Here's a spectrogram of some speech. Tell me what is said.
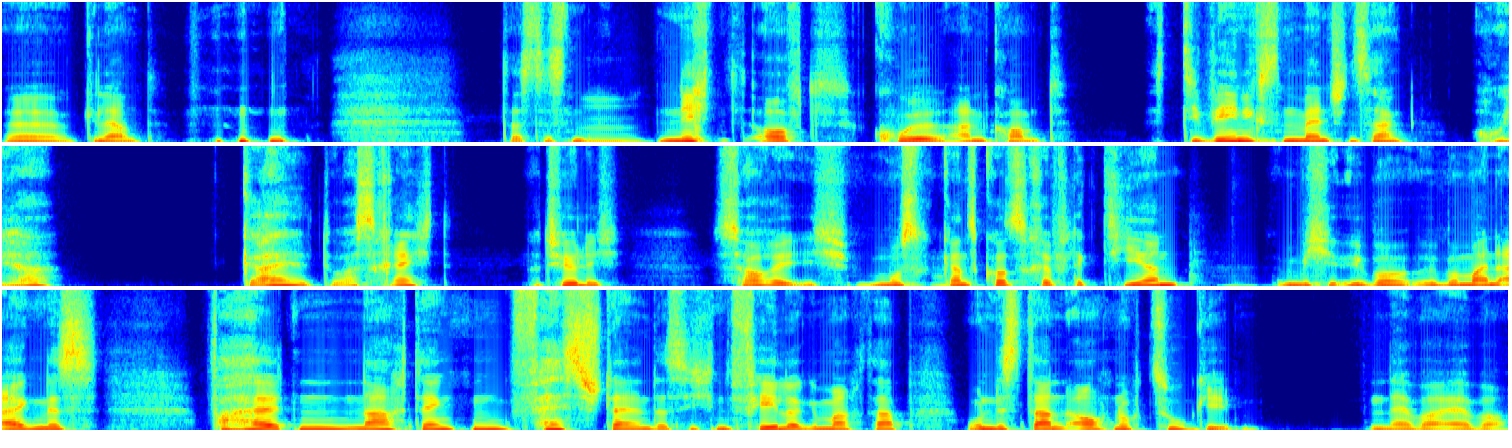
äh, gelernt. Dass das Mhm. nicht oft cool ankommt. Die wenigsten Menschen sagen, oh ja, geil, du hast recht. Natürlich. Sorry, ich muss ganz kurz reflektieren, mich über, über mein eigenes Verhalten nachdenken, feststellen, dass ich einen Fehler gemacht habe und es dann auch noch zugeben. Never ever.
